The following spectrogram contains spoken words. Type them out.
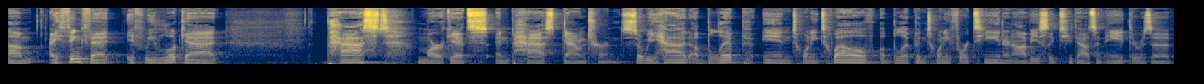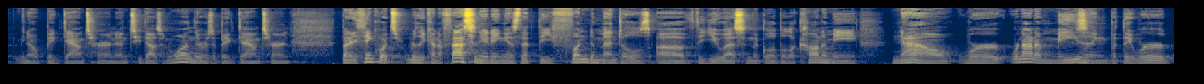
Um, I think that if we look at past markets and past downturns. So we had a blip in 2012, a blip in 2014, and obviously 2008 there was a you know big downturn, and 2001 there was a big downturn. But I think what's really kind of fascinating is that the fundamentals of the U.S. and the global economy now were were not amazing, but they were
